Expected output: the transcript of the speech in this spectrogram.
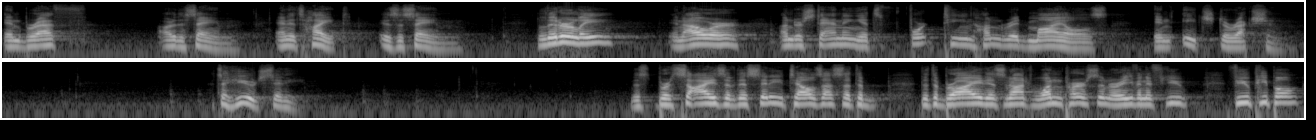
and breadth are the same, and its height is the same. Literally, in our understanding, it's 1,400 miles in each direction. It's a huge city. The size of this city tells us that the, that the bride is not one person or even a few, few people.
